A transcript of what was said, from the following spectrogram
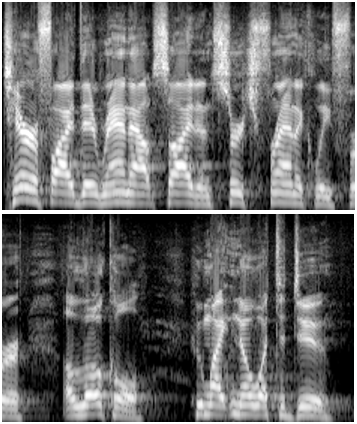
Terrified, they ran outside and searched frantically for a local who might know what to do.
